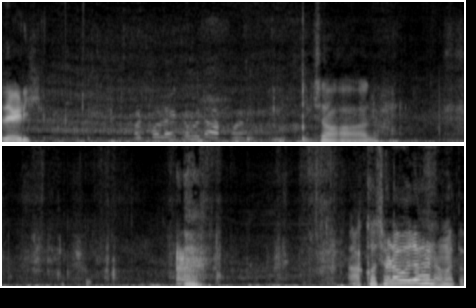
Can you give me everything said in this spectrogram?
રેડી ચાલો. આખો ચડાવો જોઈએ ને તો.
